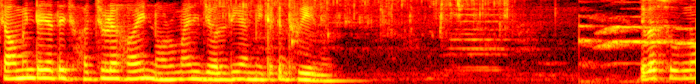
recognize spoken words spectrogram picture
চাউমিনটা যাতে ঝরঝরে হয় নর্মাল জল দিয়ে আমি এটাকে ধুয়ে নেব। এবার শুকনো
